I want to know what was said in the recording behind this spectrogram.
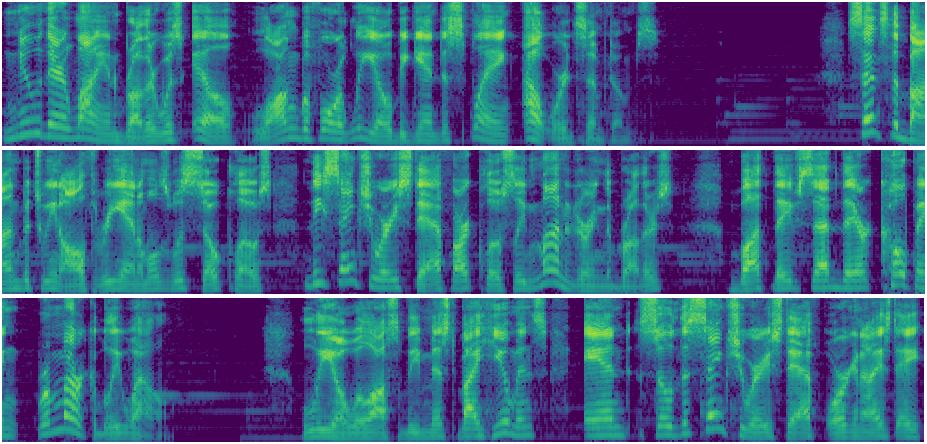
knew their lion brother was ill long before Leo began displaying outward symptoms. Since the bond between all three animals was so close, the sanctuary staff are closely monitoring the brothers, but they've said they are coping remarkably well. Leo will also be missed by humans, and so the sanctuary staff organized a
